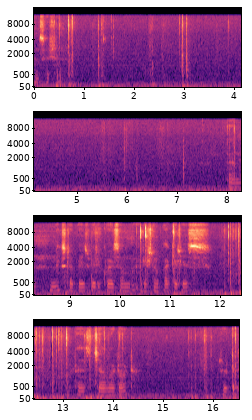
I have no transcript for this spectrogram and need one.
One session next step is we require some additional packages. As java dot util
